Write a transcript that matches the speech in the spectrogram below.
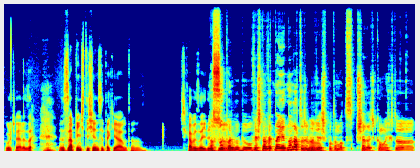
Kurczę, ale za, za 5 tysięcy takie auto. Ciekawe za ile. No super no. by było, wiesz, nawet na jedno lato, żeby no. wiesz, potem odsprzedać komuś, kto,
